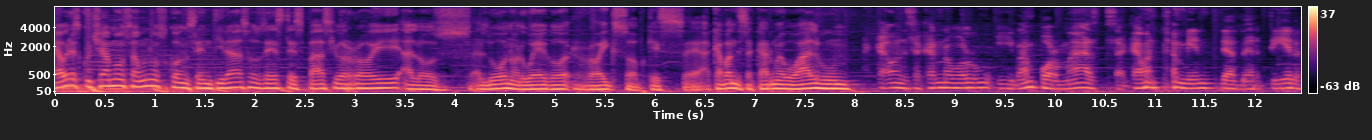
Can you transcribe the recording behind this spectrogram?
Y ahora escuchamos a unos consentidazos de este espacio, Roy, a los, al dúo noruego Roixop, que eh, acaban de sacar nuevo álbum. acaban de sacar nuevo álbum y van por más. Se acaban también de advertir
